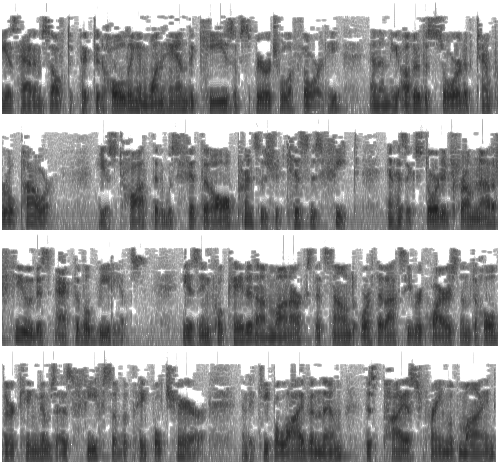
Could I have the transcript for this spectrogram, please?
He has had himself depicted holding in one hand the keys of spiritual authority, and in the other the sword of temporal power. He has taught that it was fit that all princes should kiss his feet, and has extorted from not a few this act of obedience. He has inculcated on monarchs that sound orthodoxy requires them to hold their kingdoms as fiefs of the papal chair, and to keep alive in them this pious frame of mind,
